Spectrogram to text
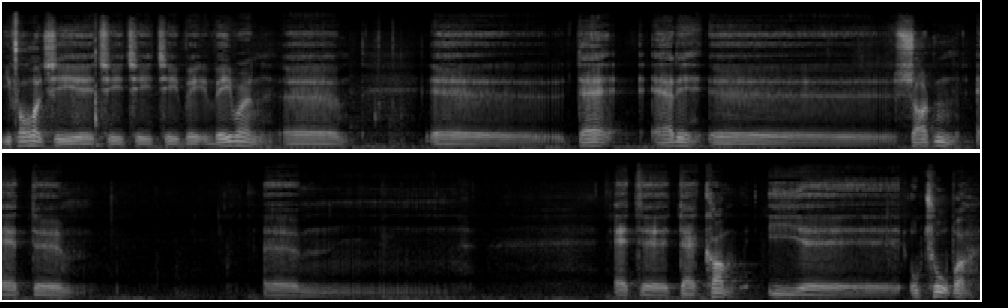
I forhold til, øh, til, til, til waveren, øh, øh, der er det øh, sådan, at øh, øh, at øh, der kom i øh, oktober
